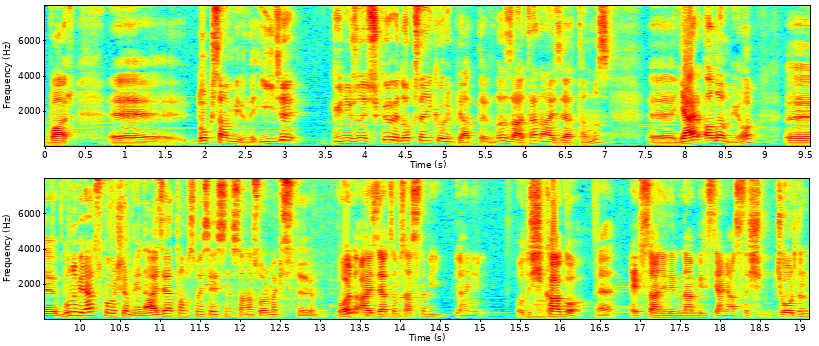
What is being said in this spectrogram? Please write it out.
var. E, 91'de iyice gün yüzüne çıkıyor ve 92 olimpiyatlarında zaten Isaiah Thomas yer alamıyor. Bunu biraz konuşalım yani Isaiah Thomas meselesini sana sormak istiyorum. Bu arada Isaiah Thomas aslında bir yani o da Chicago Evet. efsanelerinden birisi. Yani aslında Jordan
